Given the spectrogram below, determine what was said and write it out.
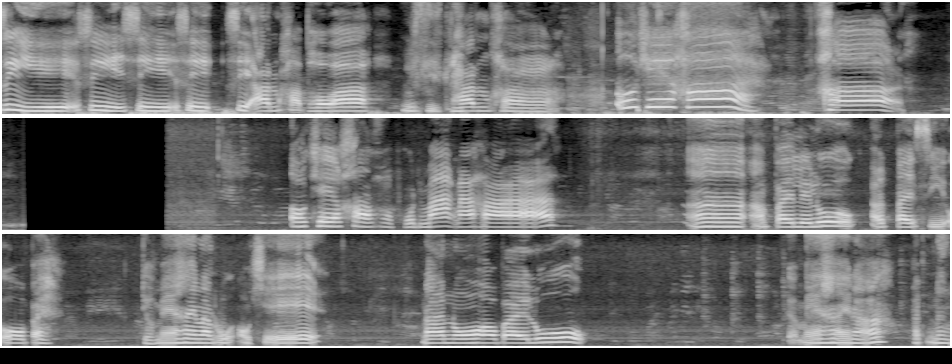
สี่สี่สี่สี่สี่อันค่ะ เพราะว่ามีสี่ท่านค่ะ โอเคค่ะ ค่ะ โอเคค่ะ ขอบคุณมากนะคะอ่าเอาไปเลยลูก เอาไปซีโอไป เดี๋ยวแม่ให้นะลูก โอเค นาโนเอาไปลูก เดี๋ยวแม่ให้นะแป๊บหนึ่ง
